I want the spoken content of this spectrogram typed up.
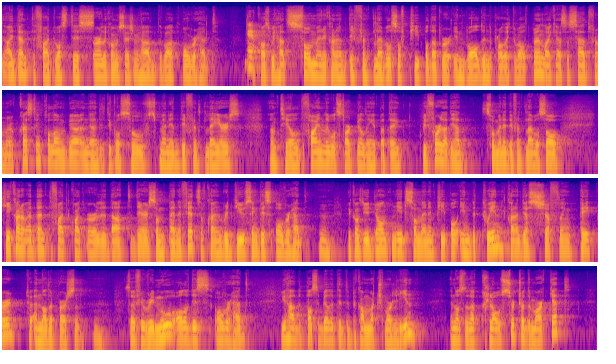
identified was this early conversation we had about overhead. Yeah. Because we had so many kind of different levels of people that were involved in the product development. Like as I said, from a request in Colombia, and then it goes so many different layers until finally we'll start building it. But they, before that, they had so many different levels. So he kind of identified quite early that there are some benefits of kind of reducing this overhead mm. because you don't need so many people in between, kind of just shuffling paper to another person. Mm. So if you remove all of this overhead, you have the possibility to become much more lean and also closer to the market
